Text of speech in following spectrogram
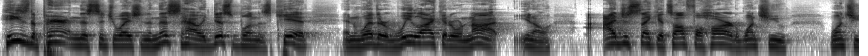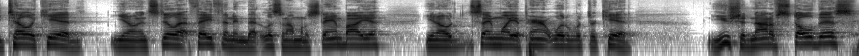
he's the parent in this situation, and this is how he disciplined his kid. And whether we like it or not, you know, I- just think it's awful hard once you once you tell a kid, you know, instill that faith in him that listen, I'm going to stand by you. You know, same way a parent would with their kid. You should not have stole this,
